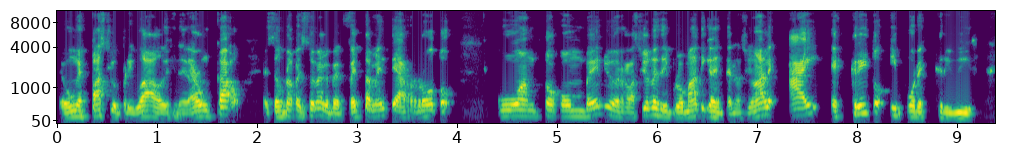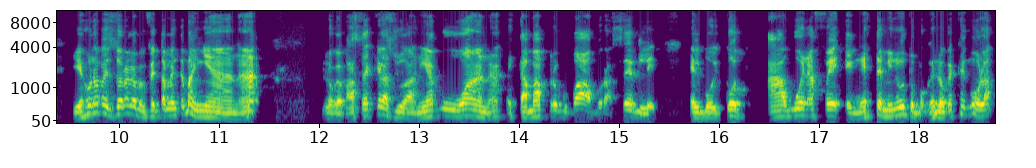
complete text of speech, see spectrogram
en un espacio privado y generar un caos, esa es una persona que perfectamente ha roto cuanto convenio de relaciones diplomáticas internacionales hay escrito y por escribir. Y es una persona que perfectamente mañana, lo que pasa es que la ciudadanía cubana está más preocupada por hacerle el boicot a buena fe en este minuto, porque es lo que está en ola,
